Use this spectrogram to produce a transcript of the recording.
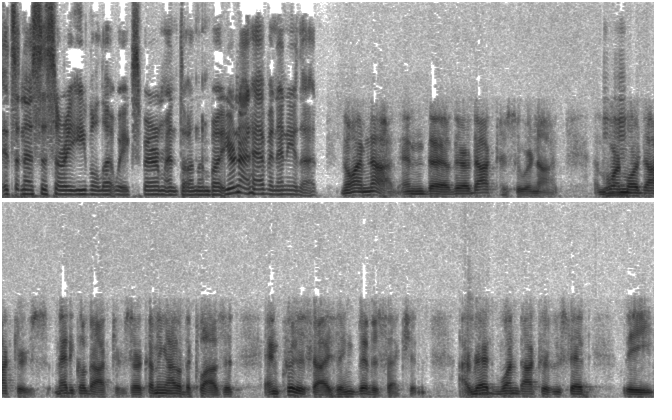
it's a necessary evil that we experiment on them, but you're not having any of that. No, I'm not. And uh, there are doctors who are not. More and more doctors, medical doctors, are coming out of the closet and criticizing vivisection. I read one doctor who said the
